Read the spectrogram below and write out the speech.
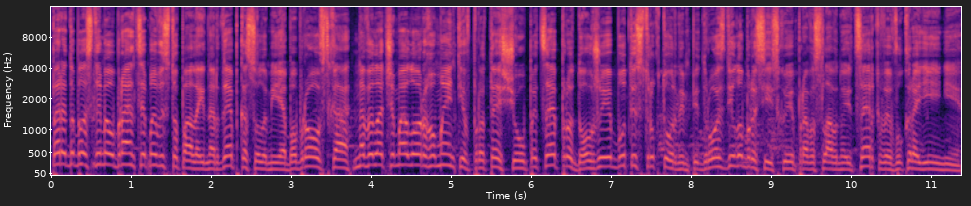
Перед обласними обранцями виступала і нардепка Соломія Бобровська. Навела чимало аргументів про те, що УПЦ продовжує бути структурним підрозділом Російської православної церкви в Україні.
